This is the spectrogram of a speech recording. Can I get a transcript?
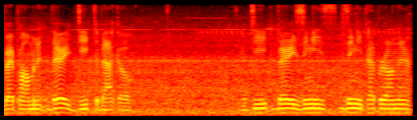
very prominent, very deep tobacco. A deep, very zingy, zingy pepper on there.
